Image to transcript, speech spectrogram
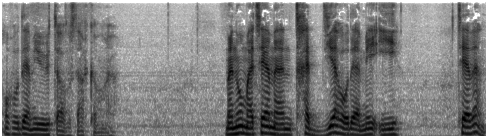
og HDMI ut av forsterkeren. Men nå må jeg til med en tredje HDMI i TV-en.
